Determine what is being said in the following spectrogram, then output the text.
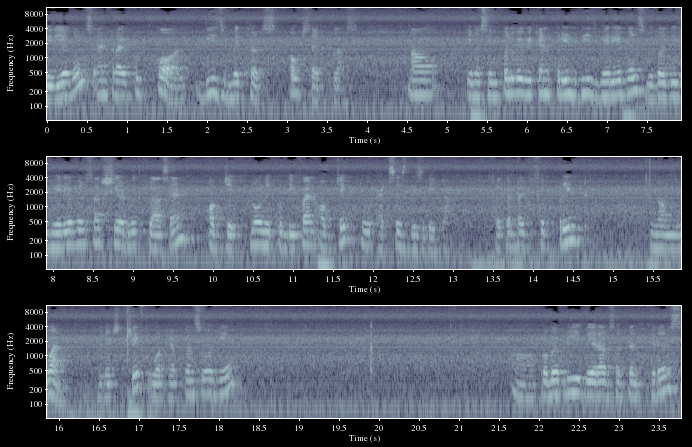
variables and try to call these methods outside class. Now in a simple way we can print these variables because these variables are shared with class and object. No need to define object to access this data. So I can write say print num1 let's check what happens over here. Uh, probably there are certain errors.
